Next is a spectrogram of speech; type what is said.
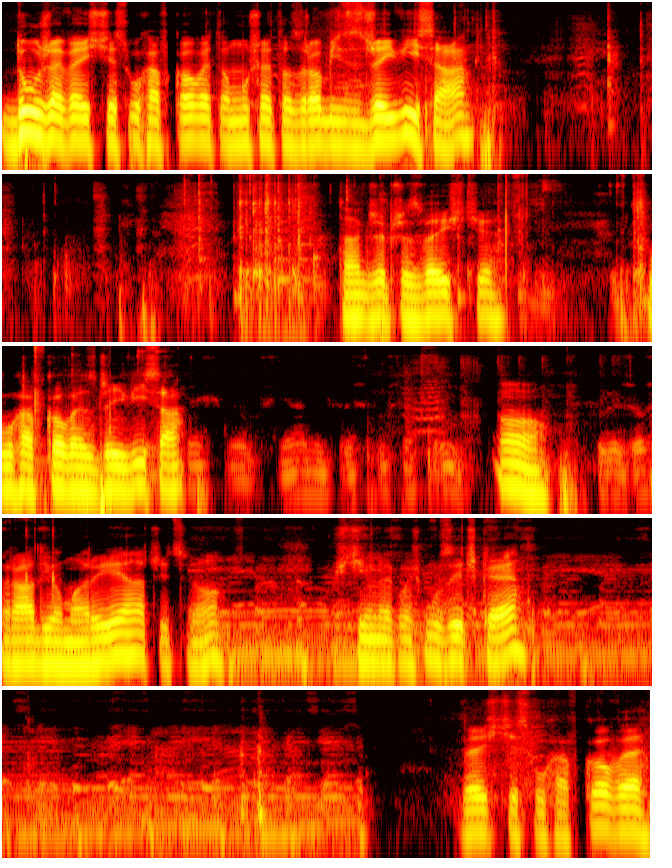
duże wejście słuchawkowe, to muszę to zrobić z JVISa. Także przez wejście słuchawkowe z JVISa. O, Radio Maryja, czy co? Puścimy jakąś muzyczkę. Wejście słuchawkowe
